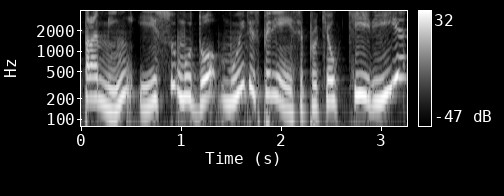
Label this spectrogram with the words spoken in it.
para mim, isso mudou muita experiência, porque eu queria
